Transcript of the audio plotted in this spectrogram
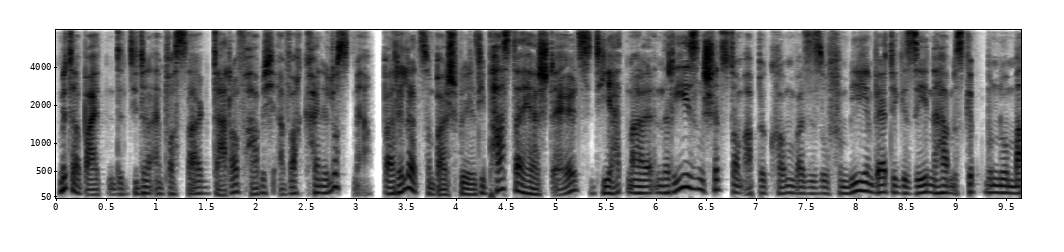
Mitarbeitende, die dann einfach sagen, darauf habe ich einfach keine Lust mehr. Barilla zum Beispiel, die Pasta herstellt, die hat mal einen riesen Shitstorm abbekommen, weil sie so Familienwerte gesehen haben, es gibt nur Mann,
